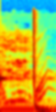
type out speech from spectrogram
¡Ay, ay,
